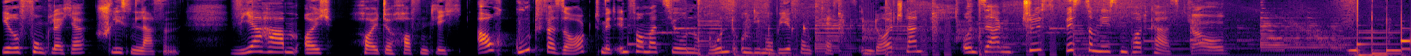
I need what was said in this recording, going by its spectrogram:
ihre Funklöcher schließen lassen. Wir haben euch heute hoffentlich auch gut versorgt mit Informationen rund um die Mobilfunktests in Deutschland und sagen Tschüss, bis zum nächsten Podcast. Ciao. Thank you.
